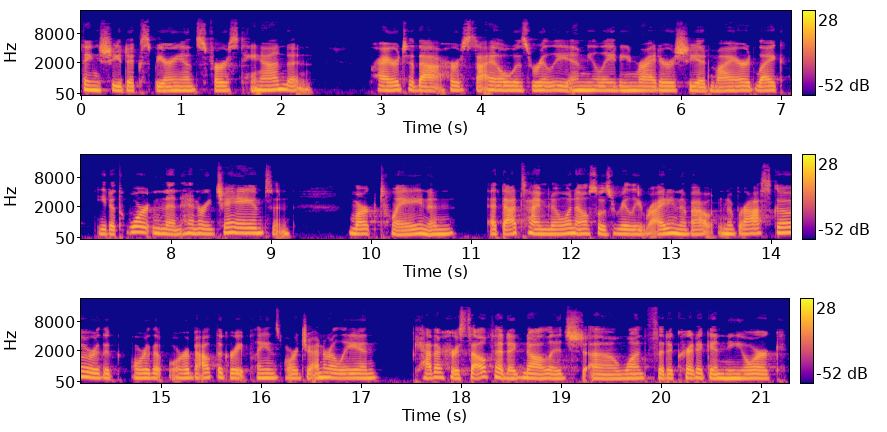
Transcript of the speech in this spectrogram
things she'd experienced firsthand. And prior to that, her style was really emulating writers she admired, like Edith Wharton and Henry James and Mark Twain. And at that time, no one else was really writing about Nebraska or the or the or about the Great Plains more generally. And Cather herself had acknowledged uh, once that a critic in New York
